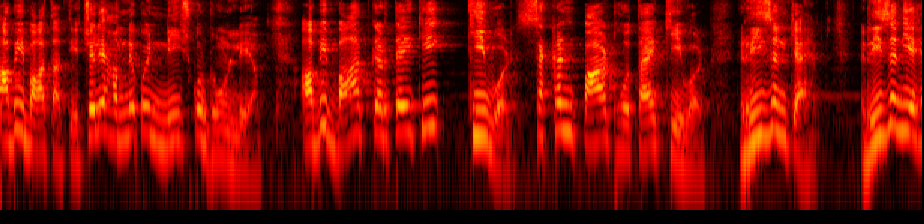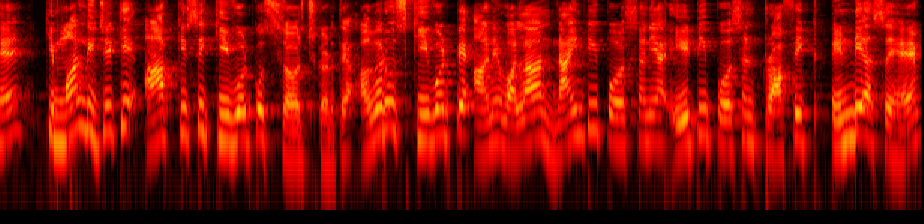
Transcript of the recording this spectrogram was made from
अभी बात आती है। चलिए, हमने कोई नीच को ढूंढ लिया। अभी बात करते हैं कि कीवर्ड सेकंड पार्ट होता है कीवर्ड। रीजन क्या है? रीजन ये है कि मान लीजिए कि आप किसी कीवर्ड को सर्च करते हैं, अगर उस कीवर्ड पे आने वाला 90 परसेंट या 80 परसेंट ट्रैफ़िक इंडिया से है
